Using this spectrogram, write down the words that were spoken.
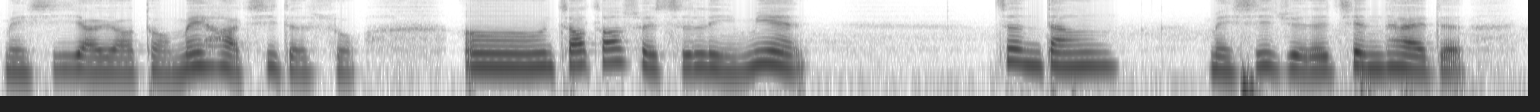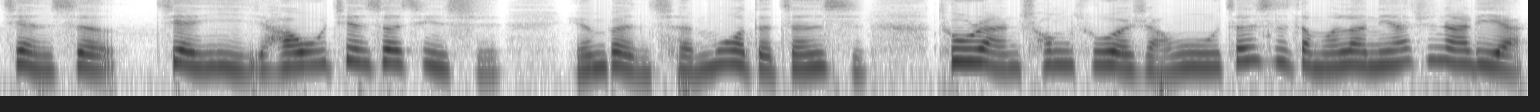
美希摇摇头，没好气地说：“嗯，找找水池里面。”正当美希觉得健太的建设建议毫无建设性时，原本沉默的真实突然冲出了小木屋。真实怎么了？你要去哪里呀、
